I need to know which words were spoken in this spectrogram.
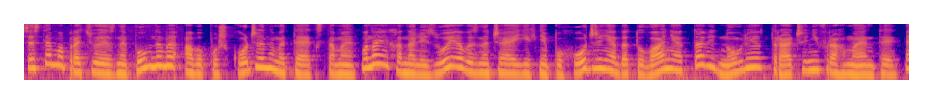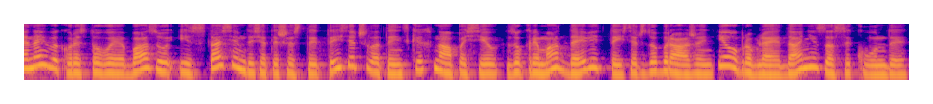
Система працює з неповними або пошкодженими текстами. Вона їх аналізує, визначає їхнє походження, датування та відновлює втрачені фрагменти. Еней використовує базу із 176 тисяч латинських написів, зокрема 9 тисяч зображень, і обробляє дані за секунди.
